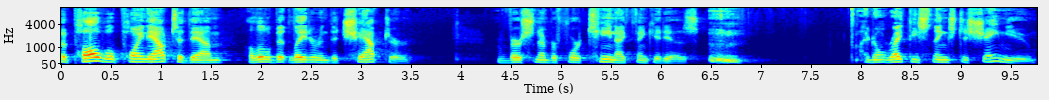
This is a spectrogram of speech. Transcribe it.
But Paul will point out to them a little bit later in the chapter, verse number 14, I think it is. I don't write these things to shame you,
